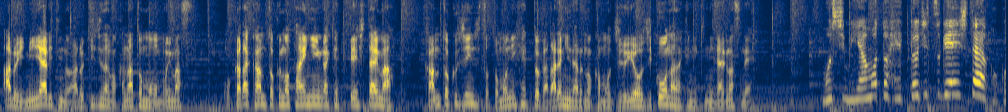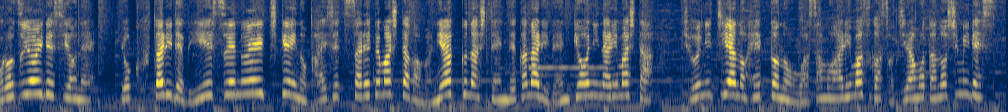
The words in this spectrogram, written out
ある意味リアリティのある記事なのかなとも思います。岡田監督の退任が決定した今監督人事とともにヘッドが誰になるのかも重要事項なだけに気になりますね。もし宮本ヘッド実現したら心強いですよね。よく2人で BSNHK の解説されてましたがマニアックな視点でかなり勉強になりました。中日夜のヘッドの噂もありますがそちらも楽しみです。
